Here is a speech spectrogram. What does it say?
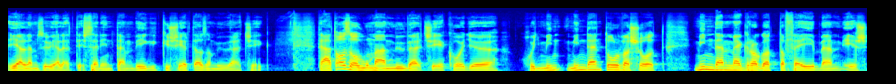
jellemzője lett, és szerintem végig kísérte, az a műveltség. Tehát az a humán műveltség, hogy, hogy mindent olvasott, minden megragadt a fejében, és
